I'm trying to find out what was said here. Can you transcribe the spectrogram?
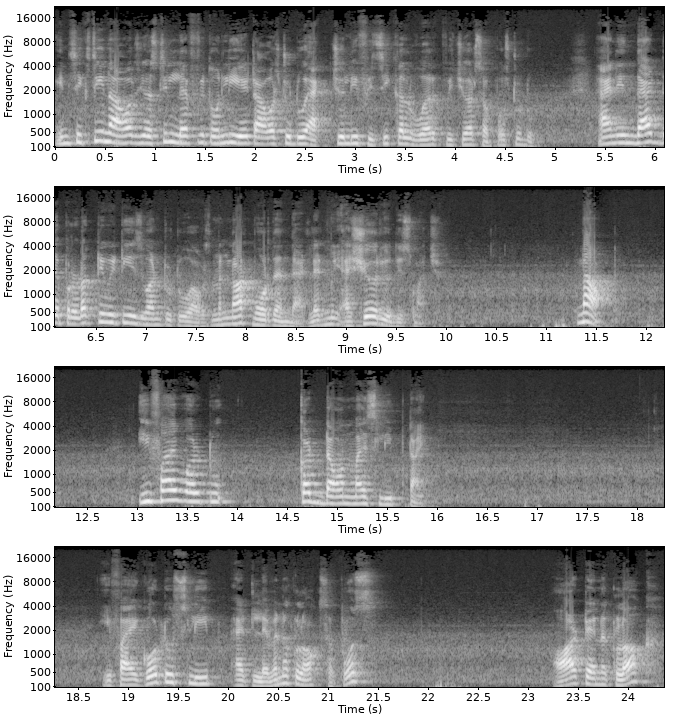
in 16 hours you are still left with only 8 hours to do actually physical work which you are supposed to do and in that the productivity is 1 to 2 hours not more than that. Let me assure you this much. Now if i were to cut down my sleep time if i go to sleep at 11 o'clock suppose or 10 o'clock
